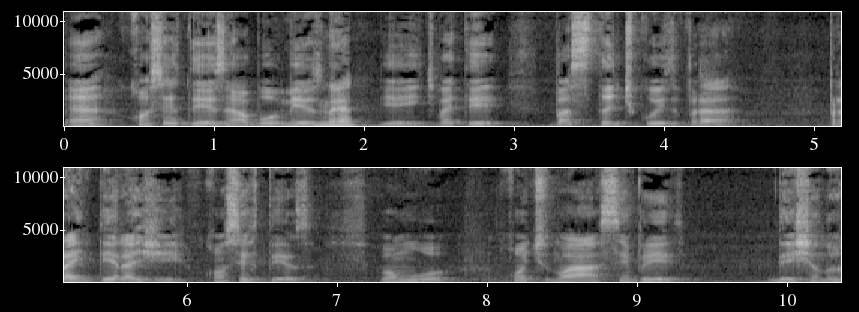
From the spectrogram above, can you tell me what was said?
É, com certeza, é uma boa mesmo. Né? E aí a gente vai ter bastante coisa para interagir, com certeza. Vamos continuar sempre deixando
